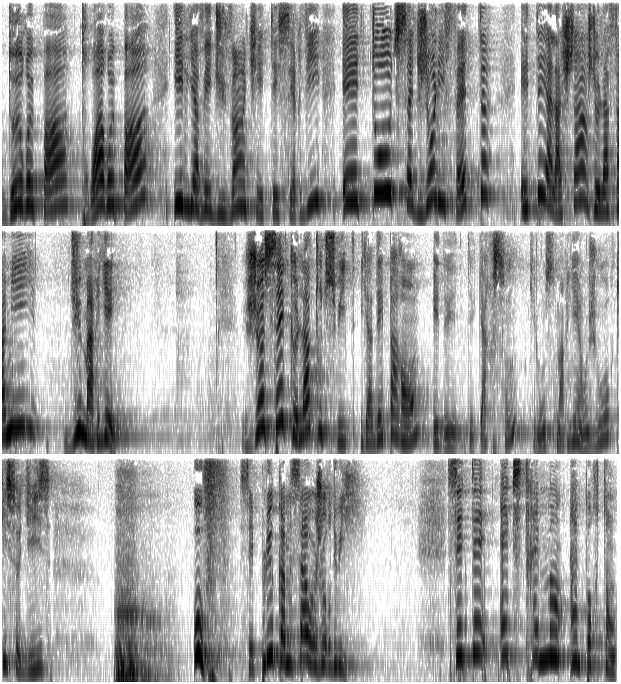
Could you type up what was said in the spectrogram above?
deux repas, trois repas, il y avait du vin qui était servi, et toute cette jolie fête était à la charge de la famille du marié. Je sais que là, tout de suite, il y a des parents et des, des garçons qui vont se marier un jour qui se disent Ouf, c'est plus comme ça aujourd'hui. C'était extrêmement important.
